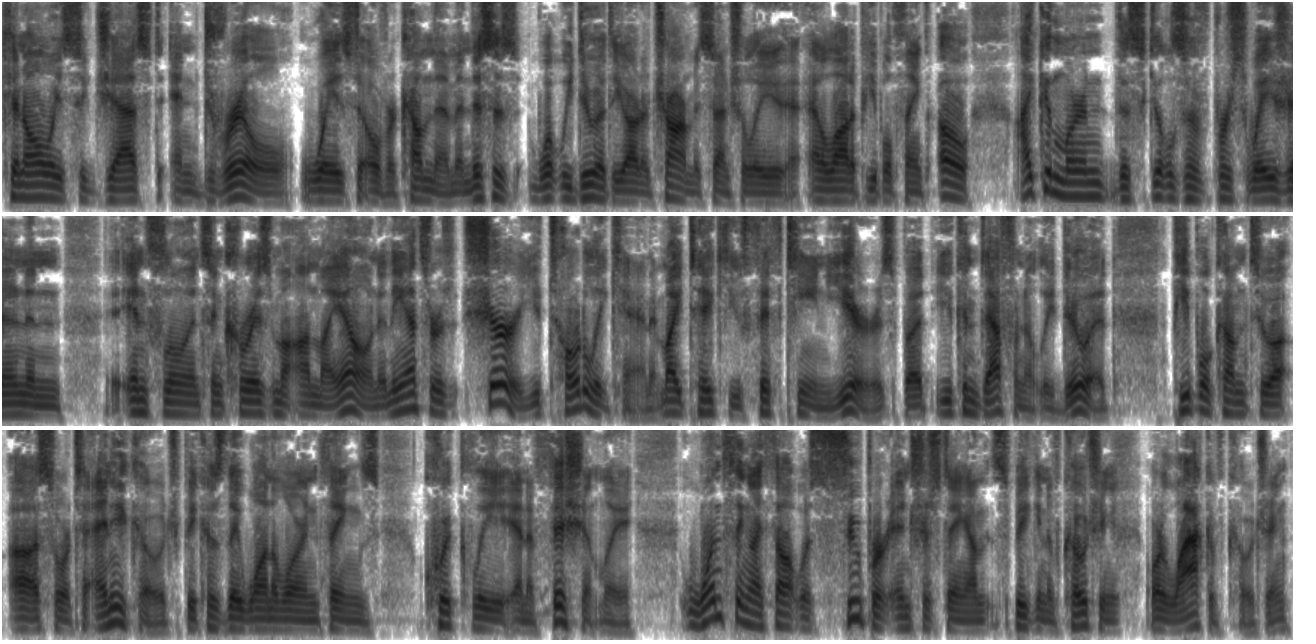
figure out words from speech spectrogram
can always suggest and drill ways to overcome them. And this is what we do at the Art of Charm, essentially. And a lot of people think, oh, I can learn the skills of persuasion and influence and charisma on my own. And the answer is, sure, you totally can. It might take you 15 years, but you can definitely do it. People come to us or to any coach because they want to learn things quickly and efficiently. One thing I thought was super interesting on speaking of coaching or lack of coaching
